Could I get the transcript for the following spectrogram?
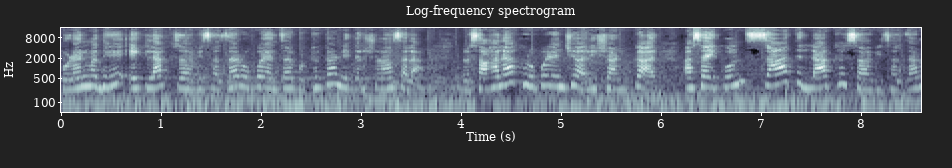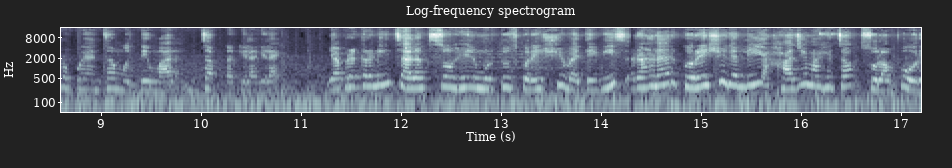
गोण्यांमध्ये एक लाख सव्वीस हजार रुपयांचा गुटखा निदर्शनास आला. तर सहा लाख रुपयांची अलिशान कार असा एकूण सात लाख सव्वीस हजार रुपयांचा मुद्देमाल जप्त केला गेलाय. या प्रकरणी चालक सोहेल मुर्तुज कुरेशी वय तेवीस राहणार कुरेशी गल्ली हाजी माही चौक सोलापूर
